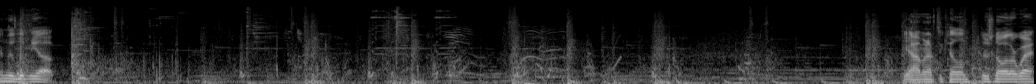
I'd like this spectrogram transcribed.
And they lit me up. Yeah, I'm gonna have to kill him. There's no other way.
